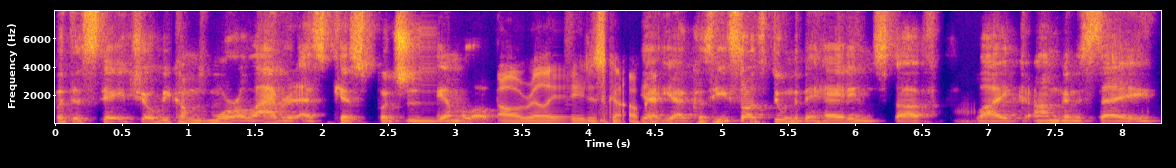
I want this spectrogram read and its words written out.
but the stage show becomes more elaborate as Kiss pushes the envelope. Oh, really? He just kind of, okay. yeah, yeah, because he starts doing the beheading stuff. Like I'm gonna say.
